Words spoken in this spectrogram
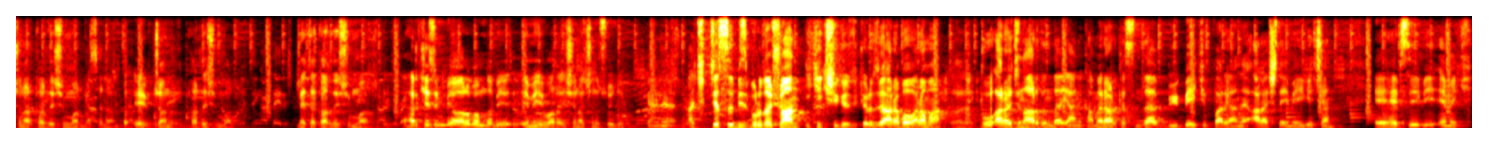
Çınar kardeşim var mesela. Eyüpcan kardeşim var. Mete kardeşim var. Herkesin bir arabamda bir emeği var işin açını söyleyeyim. Yani açıkçası biz burada şu an iki kişi gözüküyoruz ve araba var ama bu aracın ardında yani kamera arkasında büyük bir ekip var yani araçta emeği geçen. E, hepsi bir emek.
